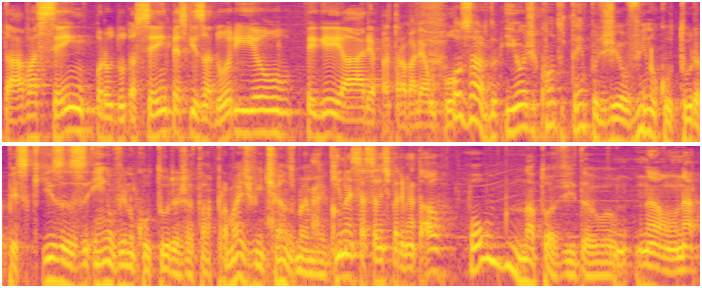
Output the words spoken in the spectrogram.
estava sem, produto, sem pesquisador e eu peguei a área para trabalhar um pouco. Osardo, e hoje quanto tempo de ovinocultura, pesquisas em ovinocultura já está? Para mais de 20 anos, meu amigo? Aqui na estação experimental? Ou na tua vida? Ou... Não, na,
